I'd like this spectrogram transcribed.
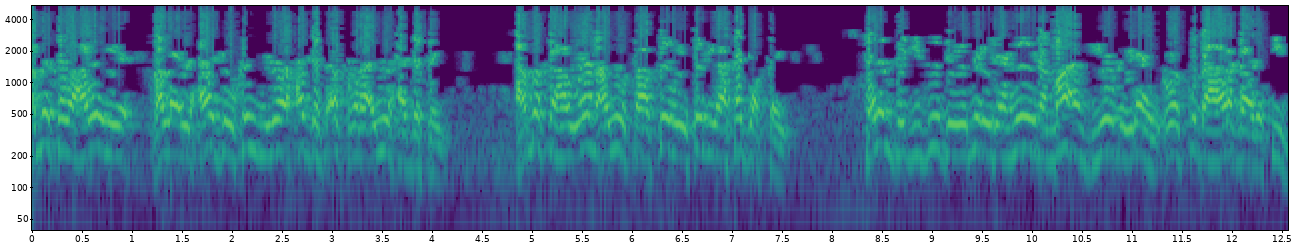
amase waxaa weeye qalaa-ulxaaja u ka yimid oo xadas asqara ayuu xadasay amase haween ayuu taabtay weysadiyaa ka jabtay. Falam tajiduu dabeedna aydaan helayna maa-an biyowdha ilaahay oo isku dhahaaro qaadatiin.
